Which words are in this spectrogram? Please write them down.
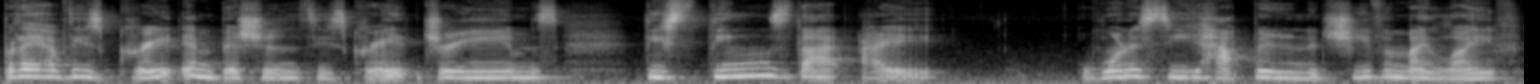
but I have these great ambitions, these great dreams, these things that I want to see happen and achieve in my life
